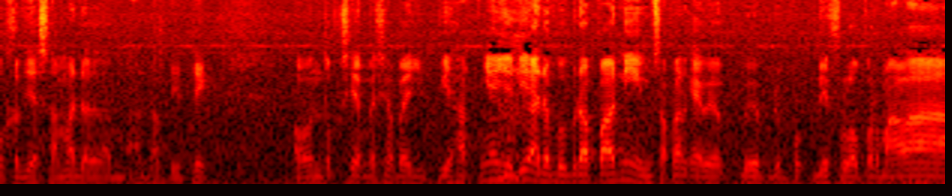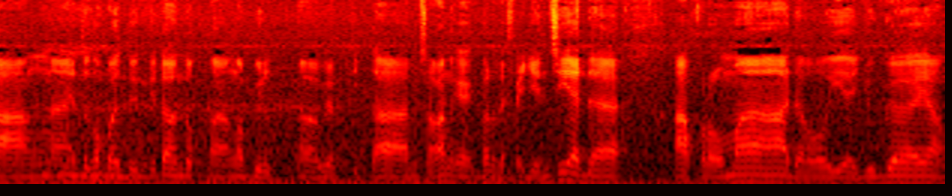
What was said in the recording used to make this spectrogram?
bekerja sama dalam antar titik. Oh, untuk siapa-siapa pihaknya jadi ada beberapa nih misalkan kayak web, web de- developer Malang. Nah itu ngebantuin kita untuk uh, nge-build uh, web kita. Misalkan kayak kreatif agency ada Akroma ada Oya juga yang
